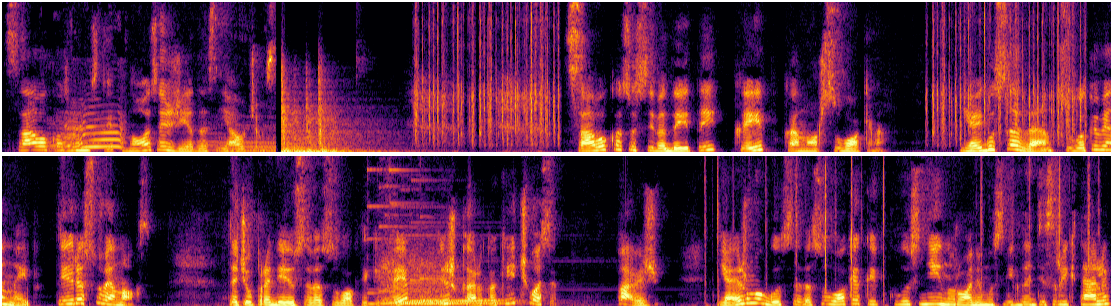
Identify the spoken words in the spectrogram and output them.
savokos mums kaip nosės žiedas jaučiams. Savoka susiveda į tai, kaip ką nors suvokiame. Jeigu save suvokiu vienaip, tai ir esu vienoks. Tačiau pradėjus save suvokti kitaip, iš karto keičiuosi. Pavyzdžiui, jei žmogus save suvokia kaip klusniai nurodymus vykdantis raiktelį,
